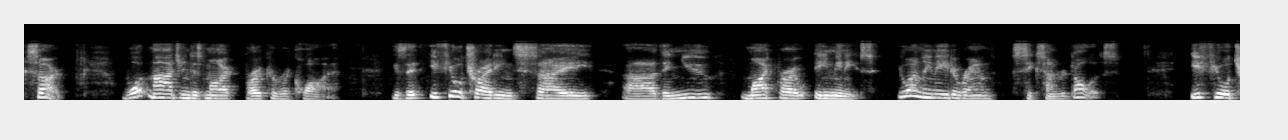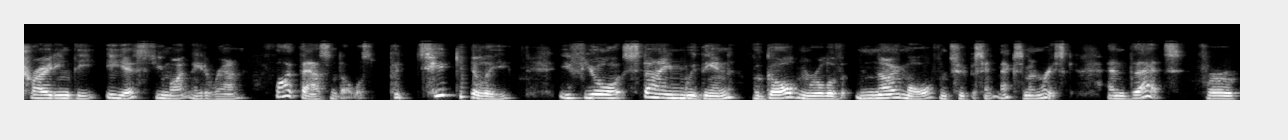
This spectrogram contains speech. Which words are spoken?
So what margin does my broker require? Is that if you're trading, say, uh, the new micro E-minis, you only need around $600. If you're trading the ES, you might need around $5,000, particularly if you're staying within the golden rule of no more than 2% maximum risk. And that's for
